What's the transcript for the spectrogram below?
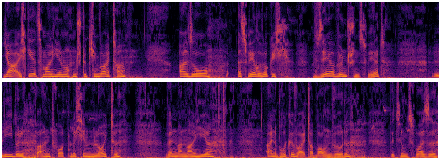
Ja, ich gehe jetzt mal hier noch ein Stückchen weiter. Also, es wäre wirklich sehr wünschenswert, liebe verantwortlichen Leute, wenn man mal hier eine Brücke weiterbauen würde, beziehungsweise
